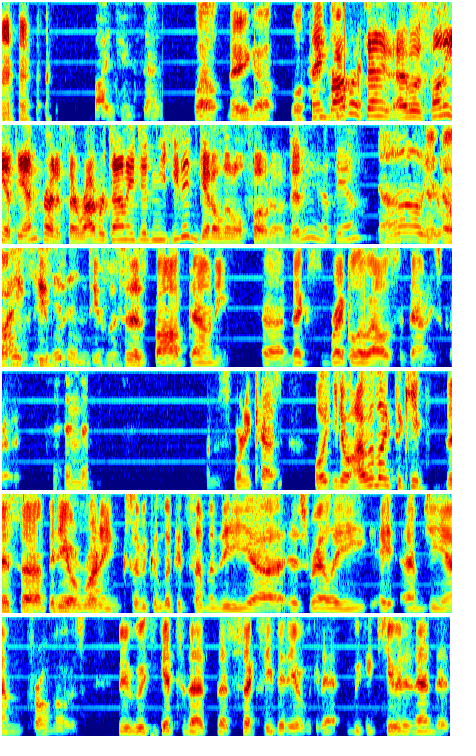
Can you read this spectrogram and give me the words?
My two cents. well, there you go. Well, thank you. Robert Downey. It was funny at the end credits there. Robert Downey didn't. He didn't get a little photo, did he? At the end. No, No, you're no, right. he's, he didn't. he's listed as Bob Downey, uh, next right below Allison Downey's credit on the supporting cast. Well, you know, I would like to keep this uh, video running so we could look at some of the uh, Israeli MGM promos. Maybe we could get to that that sexy video. We could we could cue it and end it.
